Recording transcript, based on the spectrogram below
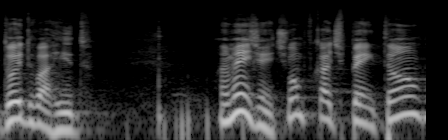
Doido varrido. Amém, gente? Vamos ficar de pé então.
